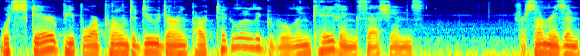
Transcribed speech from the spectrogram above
which scared people are prone to do during particularly grueling caving sessions. For some reason,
